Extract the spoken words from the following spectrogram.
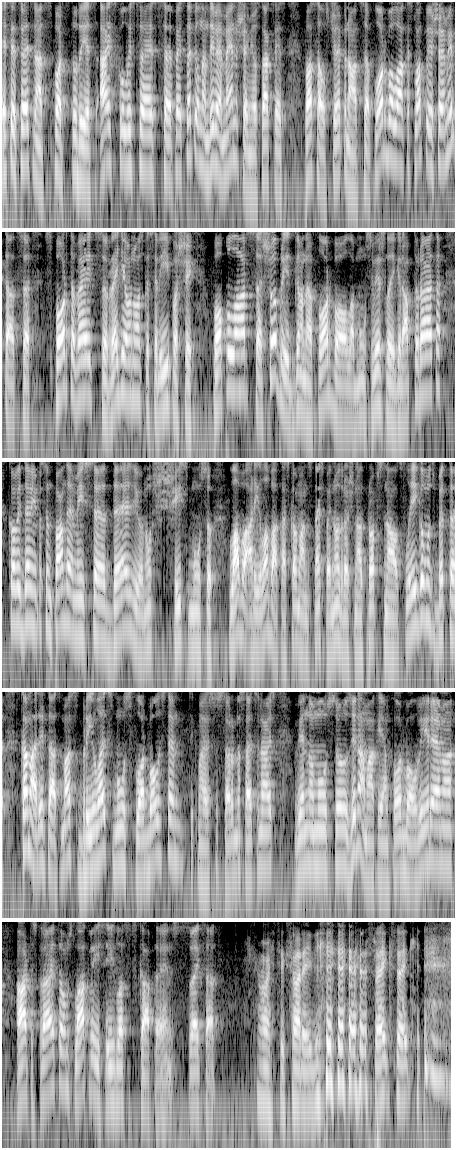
Esiet sveicināti sporta studijas aizkulisēs. Pēc nepilniem diviem mēnešiem jau sāksies pasaules čempionāts florbolā, kas latviešiem ir tāds sporta veids reģionos, kas ir īpaši populārs. Šobrīd gan florbola mūsu virslīga ir apturēta Covid-19 pandēmijas dēļ, jo nu, šis mūsu labā, arī labākās komandas nespēja nodrošināt profesionālus līgumus, bet kamēr ir tāds mazs brīvlaiks mūsu florbolistiem, tikmēr es uz sarunas aicinājis vienu no mūsu zināmākajiem florbola vīriem, Ārtis Traitums, Latvijas izlases kapteinis. Sveiks, Arti! Oi, cik svarīgi. sveiki, sveiki.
